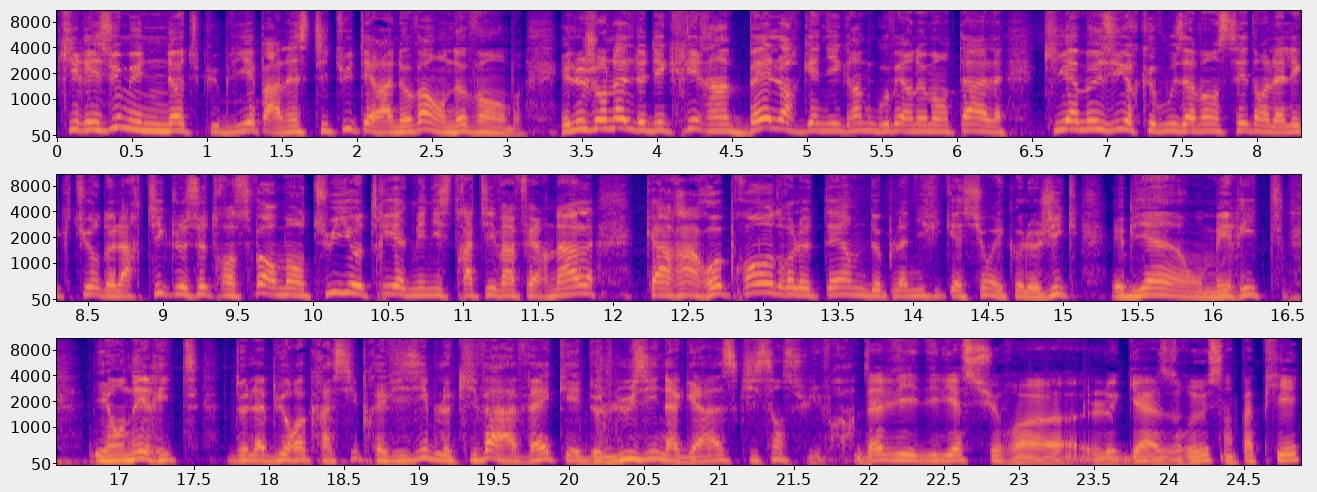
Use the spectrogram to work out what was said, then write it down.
qui résume une note publiée par l'Institut Terra Nova en novembre. Et le journal de décrire un bel organigramme gouvernemental qui, à mesure que vous avancez dans la lecture de l'article, se transforme en tuyauterie administrative infernale, car à reprendre le terme de planification écologique, eh bien, on mérite et on hérite de la bureaucratie prévisible qui va avec et de l'usine à gaz qui s'en suivra. David, il y a sur euh, le gaz russe un papier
